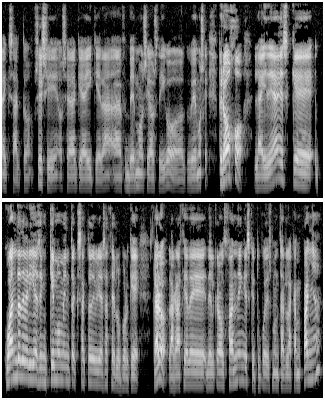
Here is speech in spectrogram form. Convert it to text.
Exacto, sí, sí, o sea que ahí queda. Ah, vemos, ya os digo, vemos que... Pero ojo, la idea es que ¿cuándo deberías, en qué momento exacto deberías hacerlo? Porque, claro, la gracia del crowdfunding es que tú puedes montar la campaña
